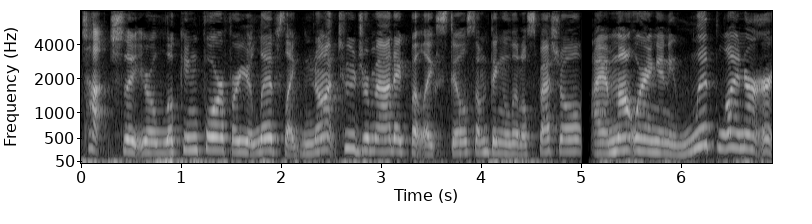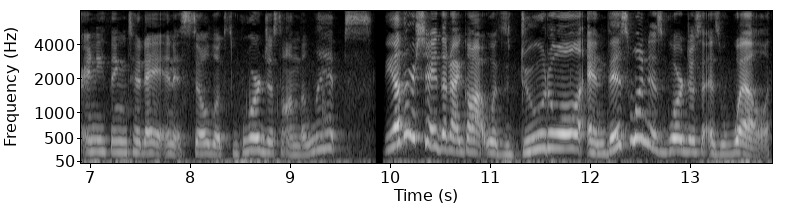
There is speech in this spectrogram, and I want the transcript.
touch that you're looking for for your lips, like not too dramatic, but like still something a little special. I am not wearing any lip liner or anything today and it still looks gorgeous on the lips. The other shade that I got was Doodle and this one is gorgeous as well.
